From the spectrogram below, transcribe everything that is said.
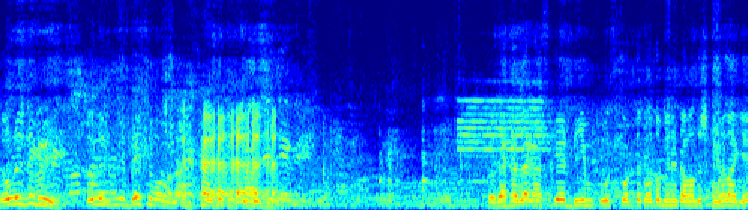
চল্লিশ ডিগ্রি? চল্লিশ ডিগ্রি বেশি মনে হয় তো দেখা যাক আজকে ডিম পুষ করতে কত মিনিট আমাদের সময় লাগে।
